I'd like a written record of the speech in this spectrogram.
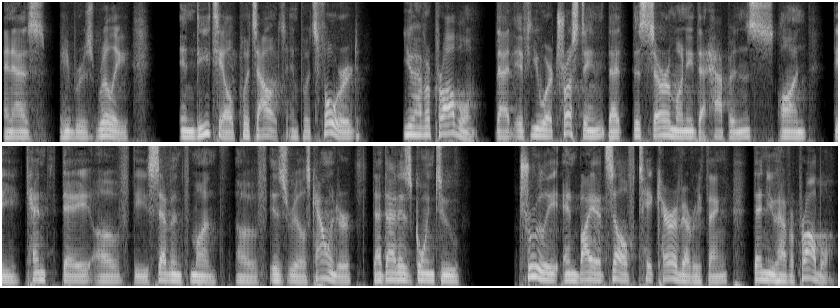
And as Hebrews really in detail puts out and puts forward, you have a problem that if you are trusting that this ceremony that happens on the 10th day of the seventh month of Israel's calendar, that that is going to truly and by itself take care of everything, then you have a problem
